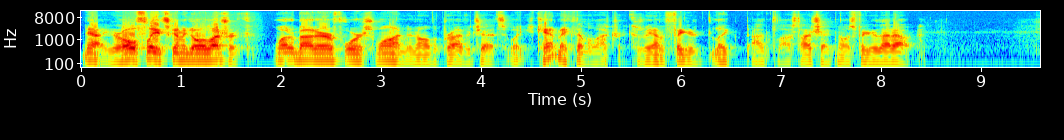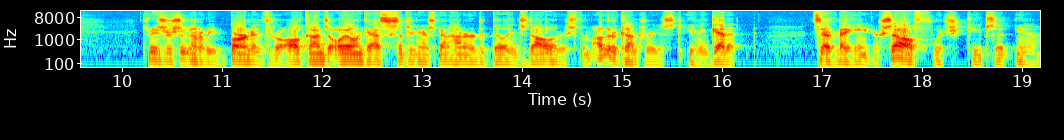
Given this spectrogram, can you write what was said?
Yeah, your whole fleet's going to go electric. What about Air Force One and all the private jets? Well, you can't make them electric because we haven't figured, like last I checked, no one's figured that out. Which means you're still going to be burning through all kinds of oil and gas, except you're going to spend hundreds of billions of dollars from other countries to even get it. Instead of making it yourself, which keeps it, you know,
